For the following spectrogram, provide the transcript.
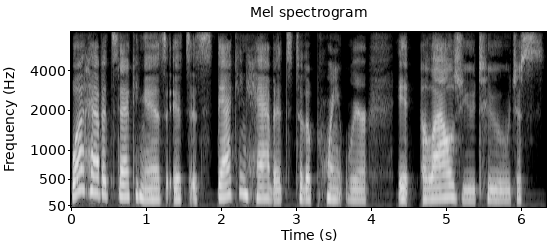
what habit stacking is, it's, it's stacking habits to the point where it allows you to just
